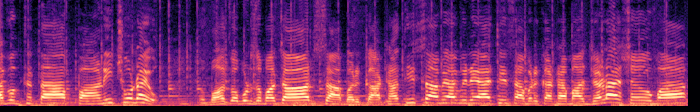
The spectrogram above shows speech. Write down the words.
આવક થતાં પાણી છોડાયું. મહત્વપૂર્ણ સમાચાર સાબરકાંઠાથી સામે આવી રહ્યા છે. સાબરકાંઠામાં જળાશયોમાં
